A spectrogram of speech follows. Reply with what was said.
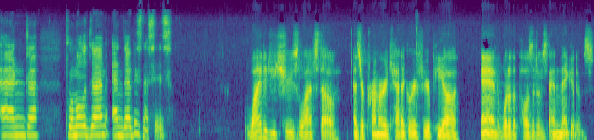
and uh, promote them and their businesses. Why did you choose lifestyle as your primary category for your PR and what are the positives and negatives?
